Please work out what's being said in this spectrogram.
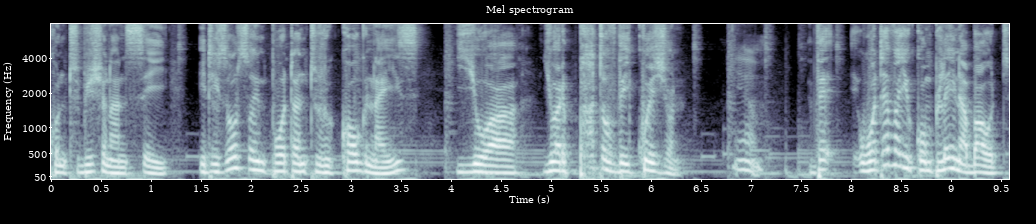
contribution and say it is also important to recognize you are you are part of the equation. Yeah. The, whatever you complain about,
